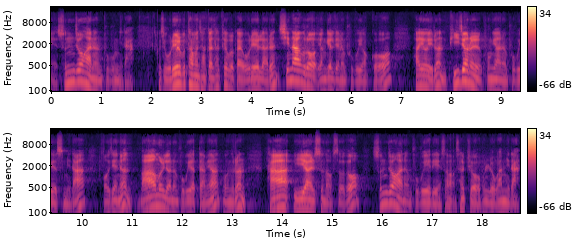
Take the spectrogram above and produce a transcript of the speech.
예, 순종하는 부부입니다. 그래서 월요일부터 한번 잠깐 살펴볼까요? 월요일 날은 신앙으로 연결되는 부부였고 화요일은 비전을 공유하는 부부였습니다. 어제는 마음을 여는 부부였다면 오늘은 다 이해할 수는 없어도 순종하는 부부에 대해서 살펴보려고 합니다.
